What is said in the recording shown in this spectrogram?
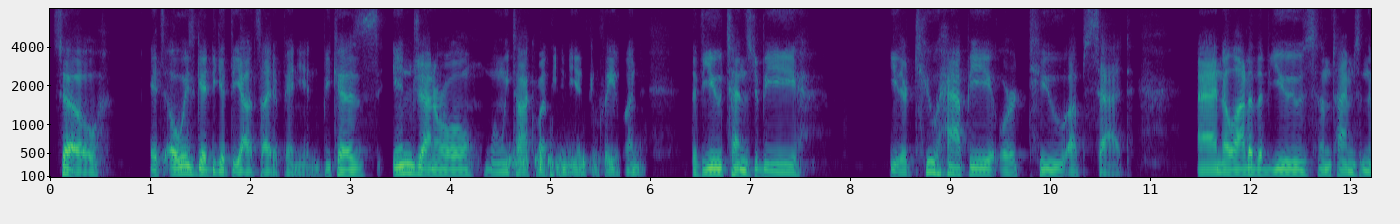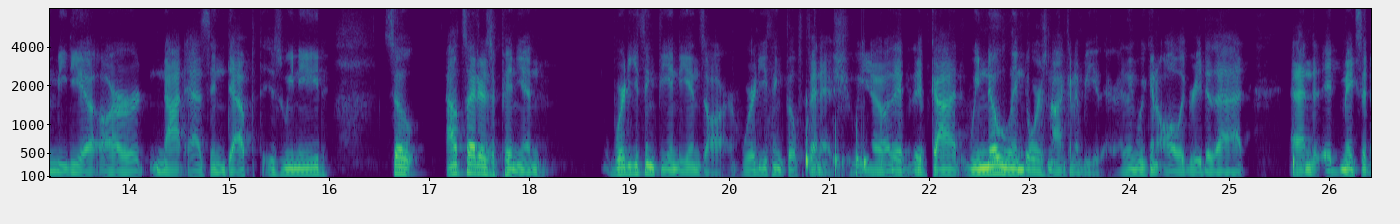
So it's always good to get the outside opinion because, in general, when we talk about the Indians in Cleveland, the view tends to be either too happy or too upset. And a lot of the views sometimes in the media are not as in depth as we need. So, outsider's opinion, where do you think the Indians are? Where do you think they'll finish? We know they've, they've got, we know Lindor's not going to be there. I think we can all agree to that. And it makes it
